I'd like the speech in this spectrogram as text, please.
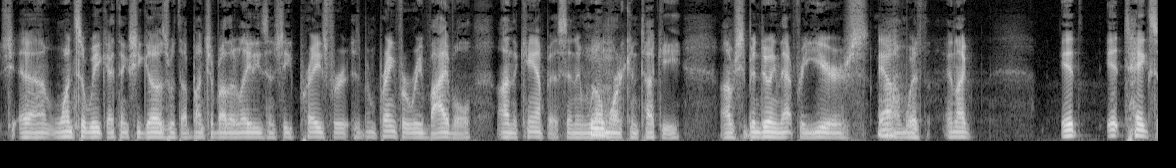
She, um, once a week, I think she goes with a bunch of other ladies, and she prays for has been praying for revival on the campus and in Wilmore, Kentucky. Um, she's been doing that for years. Yeah. Um, with and like it, it takes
